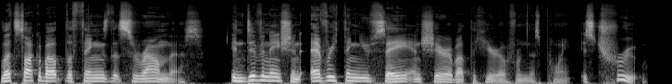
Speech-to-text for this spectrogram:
Let's talk about the things that surround this. In divination, everything you say and share about the hero from this point is true.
